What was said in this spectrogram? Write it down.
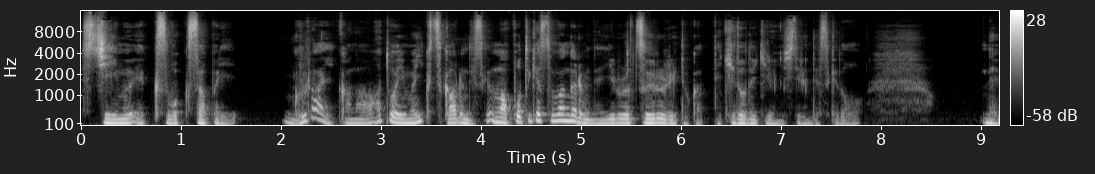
Steam、Xbox アプリ、ぐらいかな。あとは今いくつかあるんですけど、まあ、ポッドキャスト番組でいろいろツール類とかって起動できるようにしてるんですけど、ね、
